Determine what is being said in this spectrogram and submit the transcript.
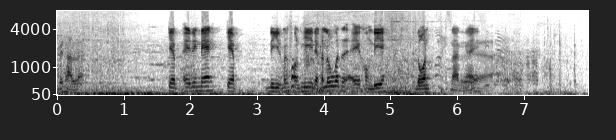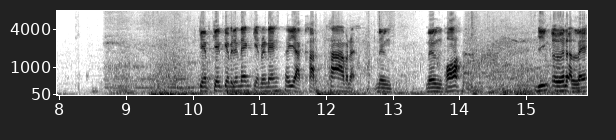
ไม่ทันแล้วเก็บไอ้แดงๆ เก็บดีดมันสองที เดี๋ยวก็รู้ว่าไอ้ของดี โดน นั่นไง เก็บเก็บเก็บไปแดงๆเก็บแดงๆถ้าอยากขัดท่ามันอะหนึ่งหนึ่งพอ ยิงเออนั่นแหละ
